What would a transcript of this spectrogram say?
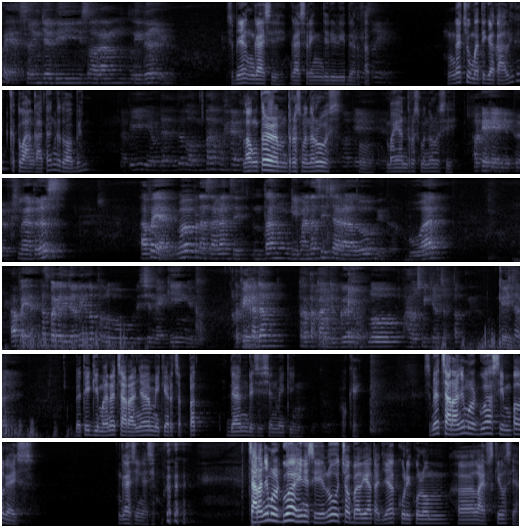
Apa ya sering jadi seorang leader gitu. Sebenarnya enggak sih, enggak sering jadi leader. Tapi Sering. enggak cuma tiga kali kan, ketua angkatan, ketua bem. Tapi ya udah itu long term kan. Long term, terus menerus. Oke. Hmm, lumayan terus menerus sih. Oke kayak gitu. Nah terus apa ya? Gue penasaran sih tentang gimana sih cara lu gitu buat apa ya? Kan sebagai leader nih lu perlu decision making gitu. Tapi Oke. kadang tertekan juga lu harus mikir cepat gitu. Oke. Caranya? Berarti gimana caranya mikir cepat dan decision making? Oke. Sebenarnya caranya menurut gua simple guys. Enggak sih, enggak simple. caranya menurut gua ini sih, lu coba lihat aja kurikulum eh, life skills ya.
